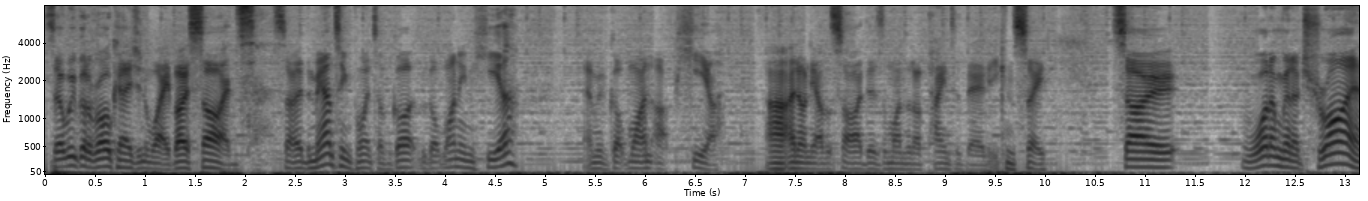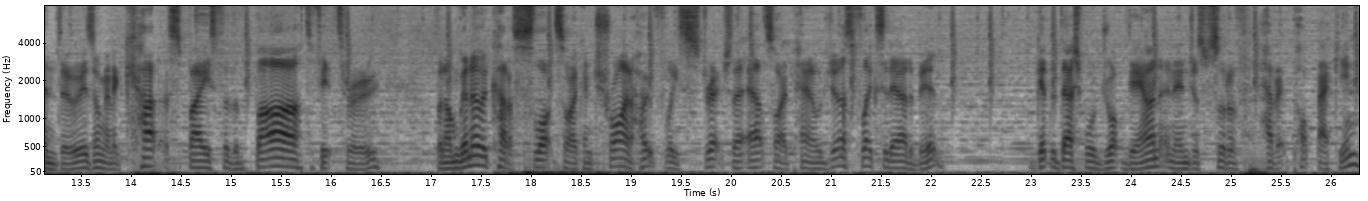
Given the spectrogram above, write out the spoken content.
So we've got a roll cage in the way, both sides. So the mounting points I've got, we've got one in here and we've got one up here. Uh, and on the other side, there's the one that I've painted there that you can see. So what I'm going to try and do is I'm going to cut a space for the bar to fit through, but I'm going to cut a slot so I can try and hopefully stretch that outside panel, just flex it out a bit, get the dashboard drop down, and then just sort of have it pop back in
